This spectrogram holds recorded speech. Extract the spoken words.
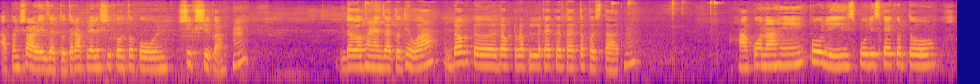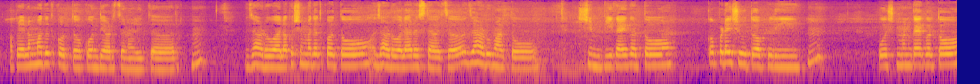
आपण शाळेत जातो तर आपल्याला शिकवतो कोण? शिक्षिका. हं? दवाखान्यात जातो तेव्हा. डॉक्टर डॉक्टर आपल्याला काय करतात? तपासतात. हा? कोण आहे? पोलीस. पोलीस काय करतो? आपल्याला मदत करतो कोणती अडचण आली तर. झाडूवाला कशी मदत करतो? झाडूवाला रस्त्यावरचं झाडू मारतो. शिंपी काय करतो? कपडे शिवतो आपली. पोस्टमन काय करतो?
